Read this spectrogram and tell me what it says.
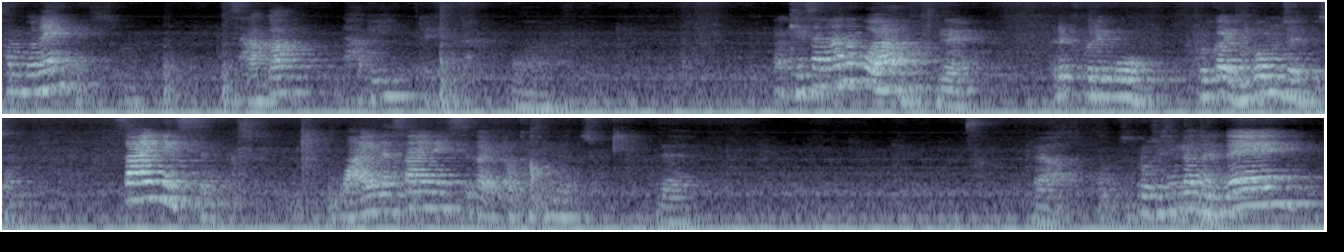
3분의 4가 답이 되겠다 그냥 계산하는 거야 네. 그리고 그리고 볼까요? 이번 문제 보자. sin x, y는 sin x가 이렇게 생겼죠. 네. 야, 그렇게 생겼는데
